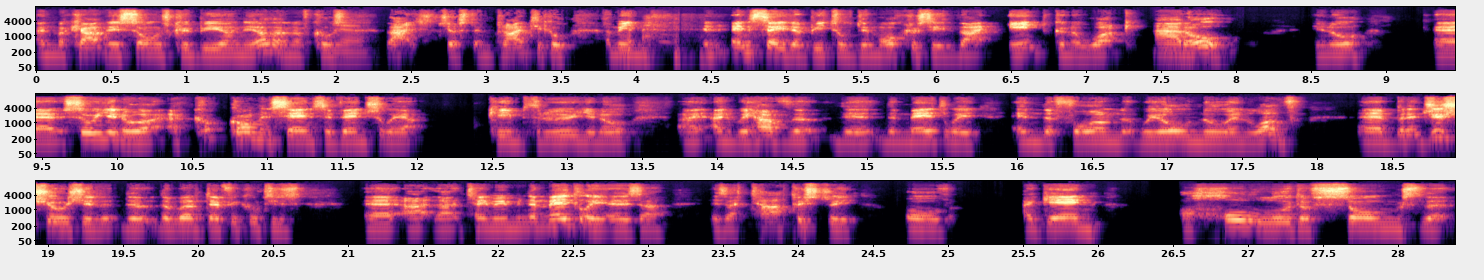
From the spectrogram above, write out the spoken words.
and mccartney's songs could be on the other and of course Yeah. that's just impractical. I mean in, inside a beatle democracy that ain't going to work at all you know uh, so you know, a co- common sense eventually came through. You know, and, and we have the, the the medley in the form that we all know and love. Uh, but it just shows you that there, there were difficulties uh, at that time. I mean, the medley is a is a tapestry of again a whole load of songs that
